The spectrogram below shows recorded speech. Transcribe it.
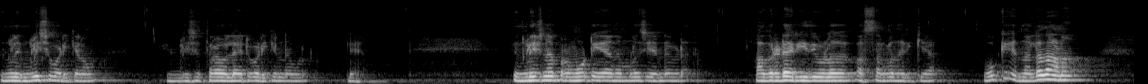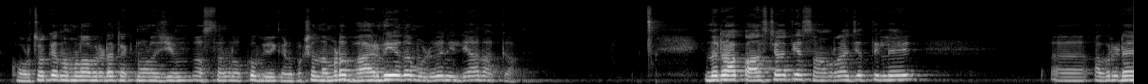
നിങ്ങൾ ഇംഗ്ലീഷ് പഠിക്കണം. ഇംഗ്ലീഷ് ഇത്ര കൊല്ലമായിട്ട് പഠിക്കണ്ട നമ്മൾ അല്ലേ ഇംഗ്ലീഷിനെ പ്രൊമോട്ട് ചെയ്യാൻ നമ്മൾ ചെയ്യേണ്ട ഇവിടെ. അവരുടെ രീതിയിലുള്ള വസ്ത്രങ്ങൾ ധരിക്കുക. ഓക്കെ നല്ലതാണ്. കുറച്ചൊക്കെ നമ്മൾ അവരുടെ ടെക്നോളജിയും വസ്ത്രങ്ങളും ഒക്കെ ഉപയോഗിക്കണം. പക്ഷെ നമ്മുടെ ഭാരതീയത മുഴുവൻ ഇല്ലാതാക്കുക. എന്നിട്ട് ആ പാശ്ചാത്യ സാമ്രാജ്യത്തിലെ അവരുടെ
